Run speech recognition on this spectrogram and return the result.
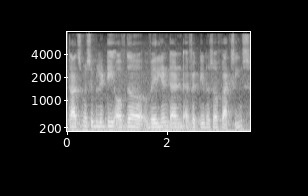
transmissibility of the variant and effectiveness of vaccines.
